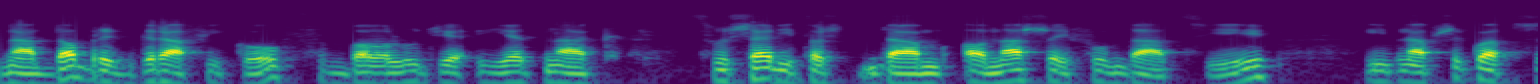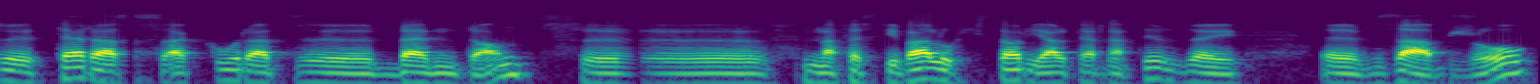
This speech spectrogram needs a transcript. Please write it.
na dobrych grafików, bo ludzie jednak słyszeli coś tam o naszej fundacji i na przykład teraz akurat e, będąc na festiwalu historii alternatywnej w Zabrzu,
